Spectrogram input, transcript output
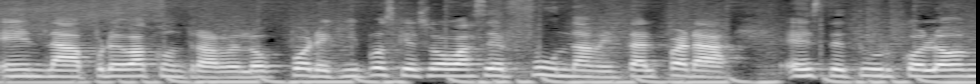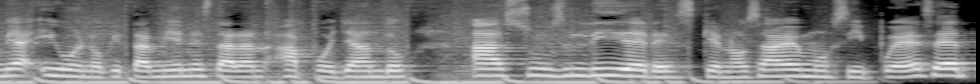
en la prueba contrarreloj por equipos, que eso va a ser fundamental para este Tour Colombia y bueno, que también estarán apoyando a sus líderes, que no sabemos si puede ser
